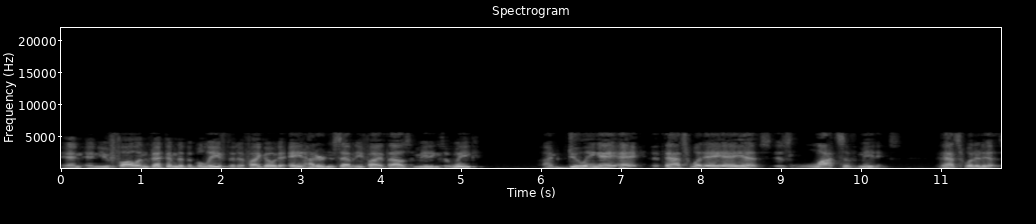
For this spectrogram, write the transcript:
and, and you've fallen victim to the belief that if I go to 875,000 meetings a week, I'm doing AA. That that's what AA is, is lots of meetings. That's what it is.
